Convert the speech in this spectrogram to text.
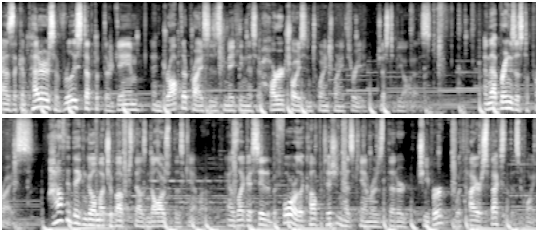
as the competitors have really stepped up their game and dropped their prices, making this a harder choice in 2023, just to be honest. And that brings us to price. I don't think they can go much above $2,000 with this camera. As like I stated before, the competition has cameras that are cheaper with higher specs at this point.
